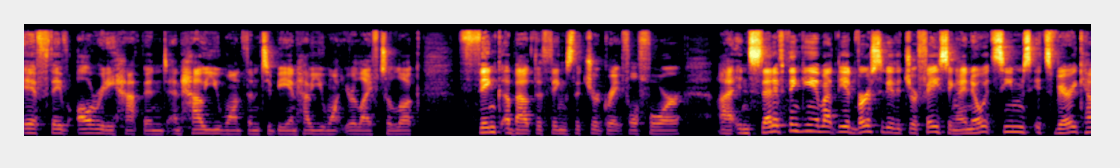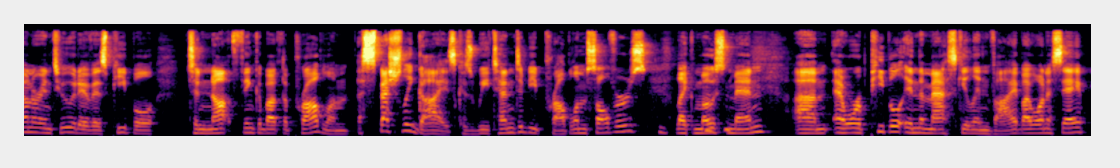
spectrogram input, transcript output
if they've already happened and how you want them to be and how you want your life to look think about the things that you're grateful for uh, instead of thinking about the adversity that you're facing. I know it seems it's very counterintuitive as people to not think about the problem especially guys because we tend to be problem solvers like most men um, or people in the masculine vibe i want to say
